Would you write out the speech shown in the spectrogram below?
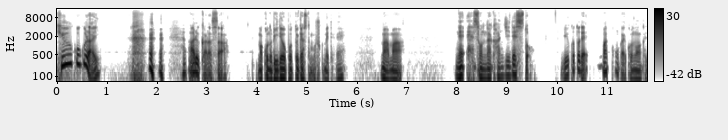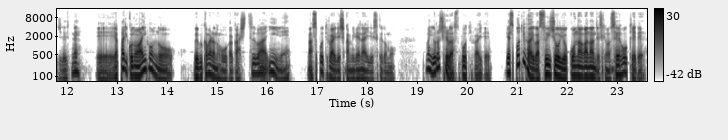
?9 個ぐらい？あるからさ。まあ、このビデオポッドキャストも含めてね。まあまあ、ね、そんな感じですと。いうことで、まあ今回この感じですね。えー、やっぱりこの iPhone のウェブカメラの方が画質はいいね。まあ Spotify でしか見れないですけども、まあよろしければ Spotify でで、Spotify は推奨横長なんですけど、正方形で、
